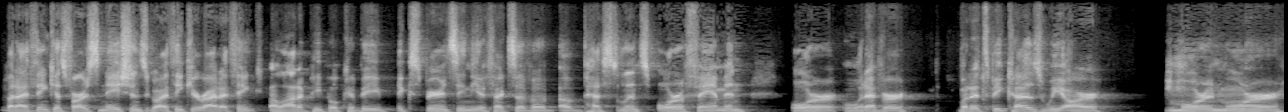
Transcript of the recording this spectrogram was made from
But I mm-hmm. think as far as nations go, I think you're right. I think a lot of people could be experiencing the effects of a of pestilence or a famine or whatever, but it's because we are more and more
